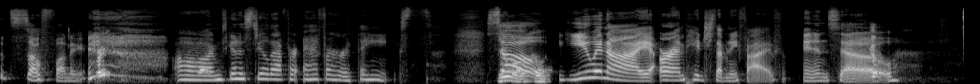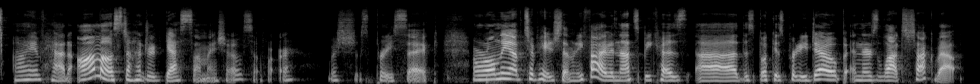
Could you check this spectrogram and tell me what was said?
It's so funny. Right? Oh, I'm going to steal that forever. Thanks. So you and I are on page 75. And so yep. I have had almost 100 guests on my show so far, which is pretty sick. And we're only up to page 75. And that's because uh, this book is pretty dope and there's a lot to talk about.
